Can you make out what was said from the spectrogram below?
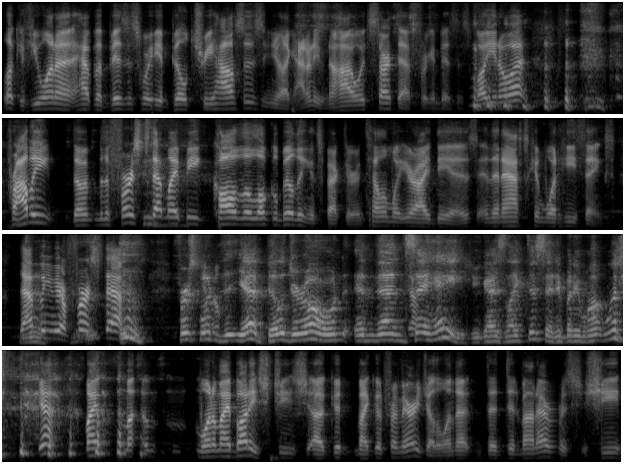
look, if you want to have a business where you build tree houses, and you're like, I don't even know how I would start that friggin' business. Well, you know what? probably the, the first step might be call the local building inspector and tell him what your idea is and then ask him what he thinks that would be your first step first You one know? yeah build your own and then say hey you guys like this anybody want one yeah my, my one of my buddies she's uh, good my good friend mary jo the one that, that did mount everest she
